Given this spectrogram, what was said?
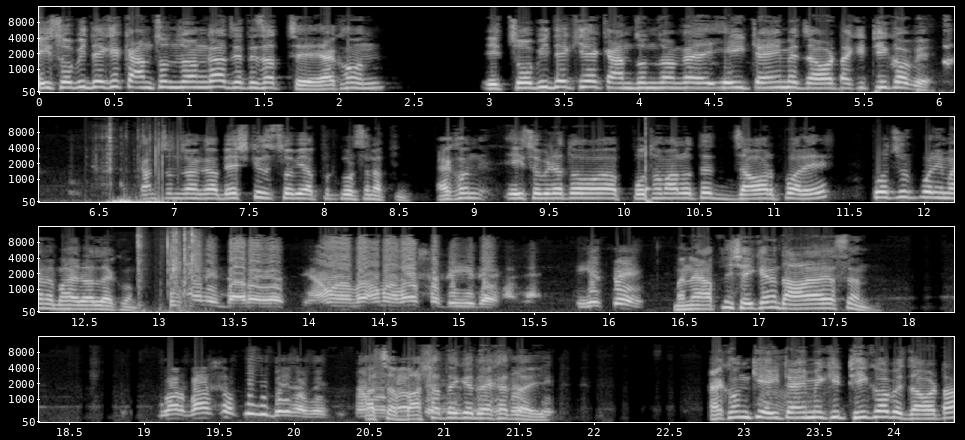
এই ছবি দেখে কাঞ্চনজঙ্ঘা যেতে যাচ্ছে। এখন এই ছবি দেখে কাঞ্চনজঙ্ঘা এই টাইমে যাওয়াটা কি ঠিক হবে? কাঞ্চনজঙ্ঘা বেশ কিছু ছবি আপলোড করছেন আপনি। এখন এই ছবিটা তো প্রথম আলোতে যাওয়ার পরে প্রচুর পরিমাণে ভাইরাল এখন। এখানে দাঁড়াও আছে। আমার আমার বাসা থেকে দেখা যায় ঠিক আছে? মানে আপনি সেইখানে দাঁড়ায় আছেন? আমার বাসা থেকে দেখা যায়। আচ্ছা বাসা থেকে দেখা যায়। এখন কি এই টাইমে কি ঠিক হবে যাওয়াটা?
